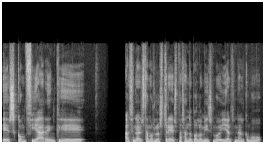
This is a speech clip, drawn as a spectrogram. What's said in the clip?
es confiar en que al final estamos los tres pasando por lo mismo y al final como...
